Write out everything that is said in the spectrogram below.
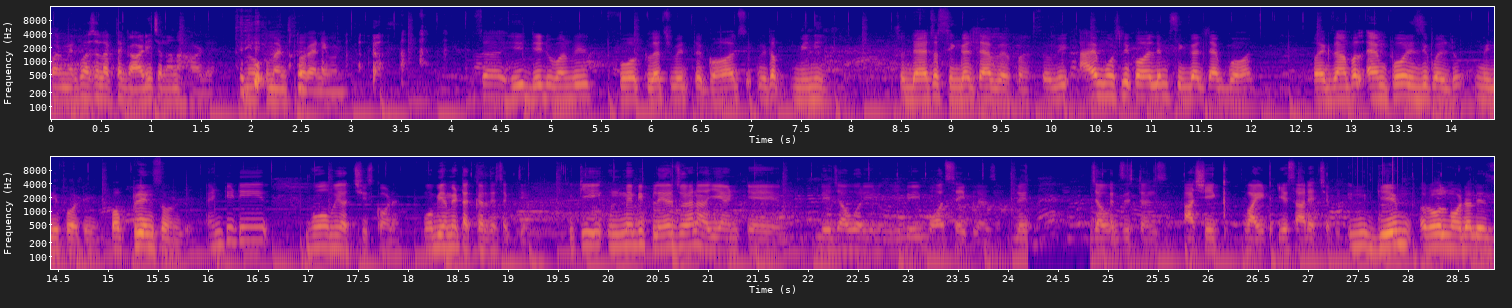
पर मेरे को ऐसा लगता है गाड़ी चलाना हार्ड है। No comment for anyone he did one with four clutch with the gods with a mini. So that's a single tap weapon. So we I mostly call him single tap god. For example, M4 is equal to mini 14 for Prince only. NTT वो भी अच्छी स्क्वाड है वो भी हमें टक्कर दे सकती है क्योंकि उनमें भी प्लेयर जो है ना ये ले जाओ और ये लोग ये भी बहुत सही प्लेयर्स हैं जाओ एग्जिस्टेंस आशिक वाइट ये सारे अच्छे In game role model is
